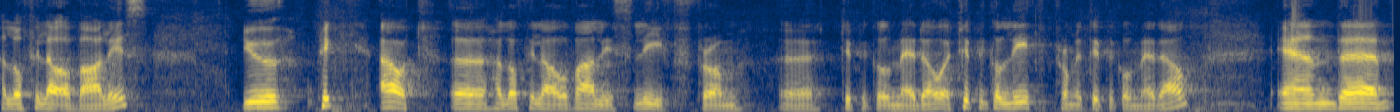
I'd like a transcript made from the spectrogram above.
Halophila ovalis. You pick out a Halophila ovalis leaf from a typical meadow, a typical leaf from a typical meadow. And uh,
